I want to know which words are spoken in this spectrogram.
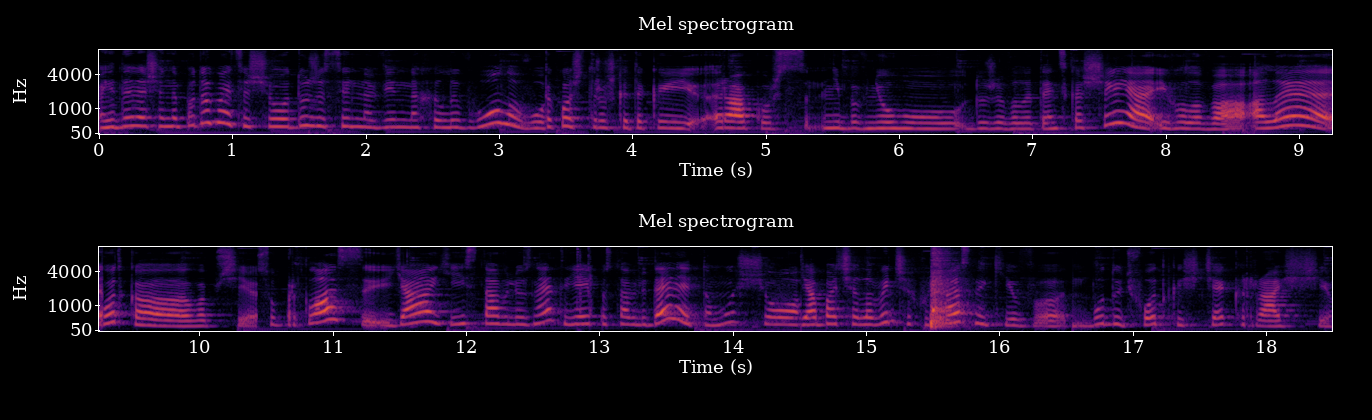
Єдине, що не подобається, що дуже сильно він нахилив голову. Також трошки такий ракурс, ніби в нього дуже велетенська шия і голова, але фотка взагалі супер клас. Я їй ставлю, знаєте, я їй поставлю 9, тому що я бачила в інших учасників е, будуть фотки ще кращі.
